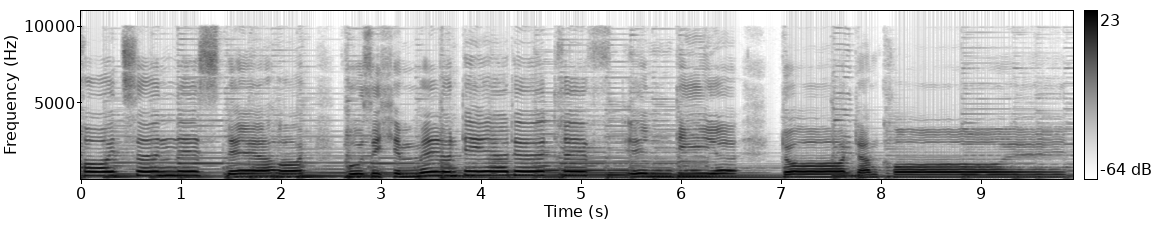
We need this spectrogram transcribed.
kreuzen, ist der Ort, wo sich Himmel und Erde trifft in dir, dort am Kreuz.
